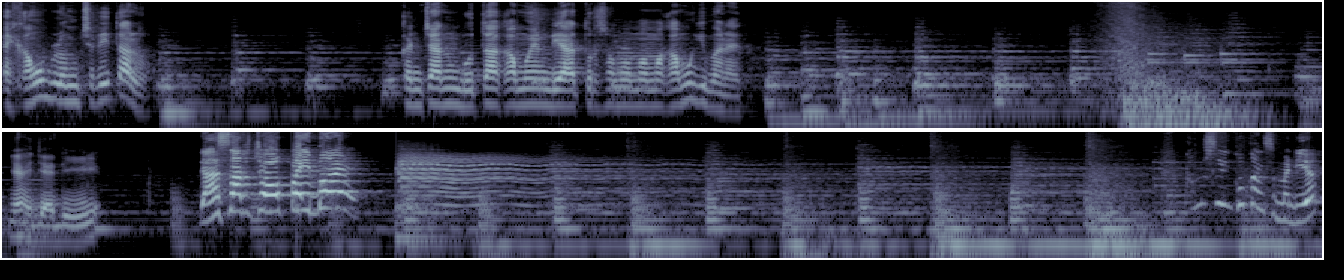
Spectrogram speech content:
Eh kamu belum cerita loh. Kencan buta kamu yang diatur sama mama kamu gimana itu? Ya jadi Dasar cowok playboy! Kamu selingkuh kan sama dia?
